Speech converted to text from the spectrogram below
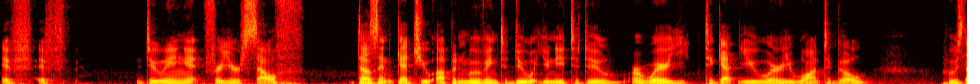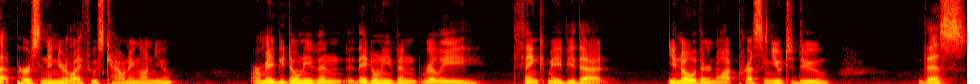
If if doing it for yourself doesn't get you up and moving to do what you need to do or where you, to get you where you want to go. Who's that person in your life who's counting on you? Or maybe don't even they don't even really think maybe that you know they're not pressing you to do this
